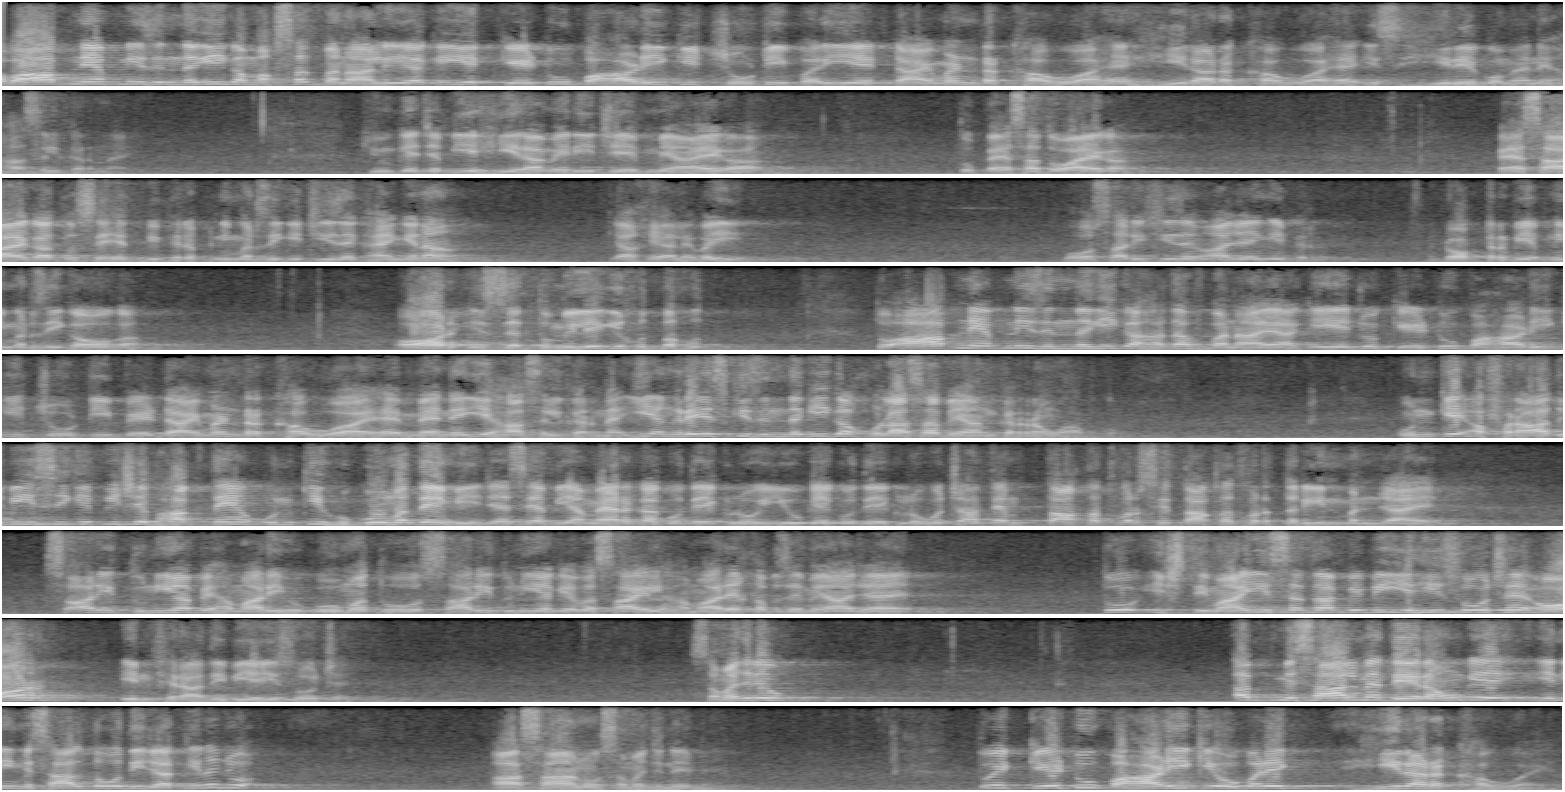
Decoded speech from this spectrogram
اب آپ نے اپنی زندگی کا مقصد بنا لیا کہ یہ کیٹو پہاڑی کی چوٹی پر یہ ڈائمنڈ رکھا ہوا ہے ہیرا رکھا ہوا ہے اس ہیرے کو میں نے حاصل کرنا ہے کیونکہ جب یہ ہیرا میری جیب میں آئے گا تو پیسہ تو آئے گا پیسہ آئے گا تو صحت بھی پھر اپنی مرضی کی چیزیں کھائیں گے نا کیا خیال ہے بھائی بہت ساری چیزیں آ جائیں گی پھر ڈاکٹر بھی اپنی مرضی کا ہوگا اور عزت تو ملے گی خود بخود تو آپ نے اپنی زندگی کا ہدف بنایا کہ یہ جو کیٹو پہاڑی کی چوٹی پہ ڈائمنڈ رکھا ہوا ہے میں نے یہ حاصل کرنا ہے یہ انگریز کی زندگی کا خلاصہ بیان کر رہا ہوں آپ کو ان کے افراد بھی اسی کے پیچھے بھاگتے ہیں ان کی حکومتیں بھی جیسے ابھی امریکہ کو دیکھ لو یو کے کو دیکھ لو وہ چاہتے ہیں ہم طاقتور سے طاقتور ترین بن جائیں ساری دنیا پہ ہماری حکومت ہو ساری دنیا کے وسائل ہمارے قبضے میں آ جائیں تو اجتماعی سطح پہ بھی یہی سوچ ہے اور انفرادی بھی یہی سوچ ہے سمجھ رہے ہو اب مثال میں دے رہا ہوں کہ یعنی مثال تو وہ دی جاتی ہے نا جو آسان ہو سمجھنے میں تو ایک کیٹو پہاڑی کے اوپر ایک ہیرا رکھا ہوا ہے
